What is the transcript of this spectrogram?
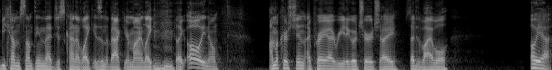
becomes something that just kind of like is in the back of your mind, like Mm-hmm. you're like, oh, you know, I'm a Christian, I pray, I read, I go to church, I study the Bible. Oh yeah,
